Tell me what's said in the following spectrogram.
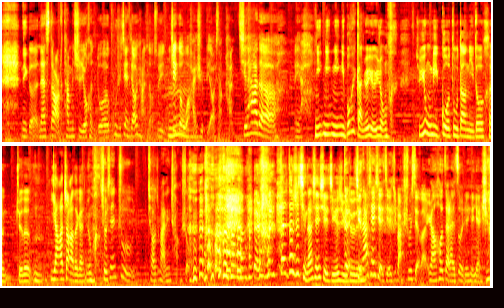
那个 Ned Stark，他们是有很多故事线交缠的，所以这个我还是比较想看。其他的，哎呀，你你你你不会感觉有一种 就用力过度到你都很觉得嗯压榨的感觉吗？首先祝乔治马丁长寿，然后但但是请他先写结局，对不对？请他先写结局，把书写完，然后再来做这些衍生。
